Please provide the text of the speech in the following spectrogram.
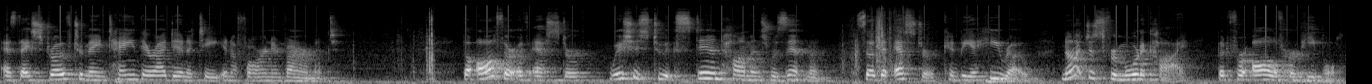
as they strove to maintain their identity in a foreign environment. The author of Esther wishes to extend Haman's resentment so that Esther can be a hero, not just for Mordecai, but for all of her people.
